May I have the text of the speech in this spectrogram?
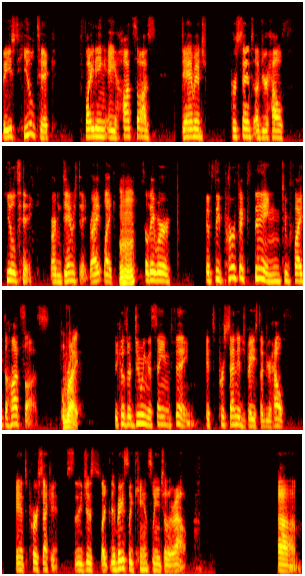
based heal tick fighting a hot sauce damage percent of your health heal tick or damage tick, right? Like hmm so they were it's the perfect thing to fight the hot sauce. Right. because they're doing the same thing. It's percentage based of your health and it's per second. So they just like they're basically canceling each other out. Um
